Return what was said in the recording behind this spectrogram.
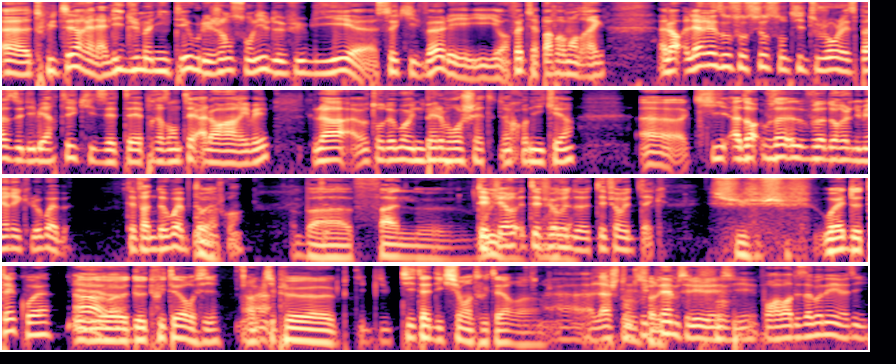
euh, Twitter est la ligne d'humanité où les gens sont libres de publier euh, ce qu'ils veulent et en fait il n'y a pas vraiment de règles. Alors les réseaux sociaux sont-ils toujours l'espace de liberté qu'ils étaient présentés à leur arrivée? Là, autour de moi, une belle brochette d'un chroniqueur euh, qui adore. Vous, adorez le numérique, le web. T'es fan de web, Thomas, je crois. Bah, fan. T'es oui, féru, de, de tech je Ouais, de tech, ouais. Et ah, de, Twitter aussi. Un petit peu. Euh, petite addiction à Twitter. Euh, euh lâche ton tweet name, c'est pour avoir des abonnés, vas-y.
